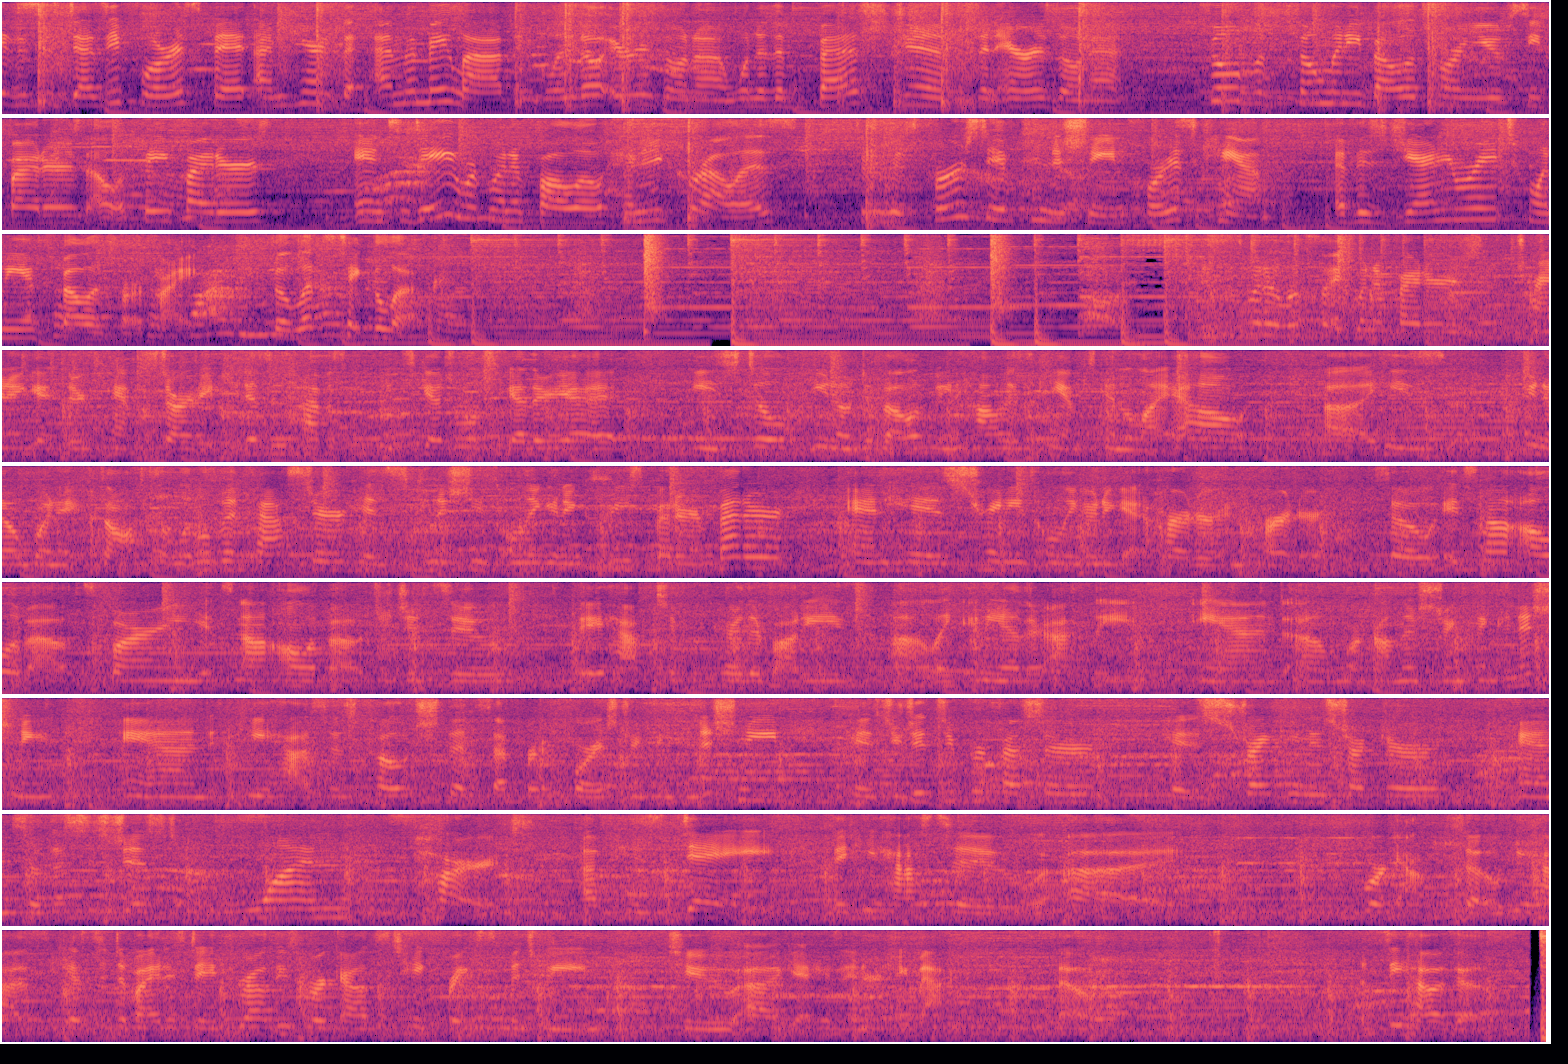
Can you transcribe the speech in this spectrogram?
Hi, this is Desi Flores Fit. I'm here at the MMA Lab in Glendale, Arizona, one of the best gyms in Arizona, filled with so many Bellator and UFC fighters, LFA fighters, and today we're going to follow Henry Corrales through his first day of conditioning for his camp of his January 20th Bellator fight. So let's take a look. This is what it looks like when a fighter's trying to get started. He doesn't have his complete schedule together yet. He's still, you know, developing how his camp's going to lie out. Uh, he's, you know, going to exhaust a little bit faster. His conditioning's only going to increase better and better, and his training's only going to get harder and harder. So it's not all about sparring. It's not all about jiu-jitsu. They have to prepare their bodies uh, like any other athlete and um, work on their strength and conditioning. And he has his coach that's separate for his strength and conditioning, his jiu-jitsu professor, his striking instructor, and so this is just one part of his day that he has to uh, work out. So he has he has to divide his day throughout these workouts, take breaks in between to uh, get his energy back. So let's see how it goes.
